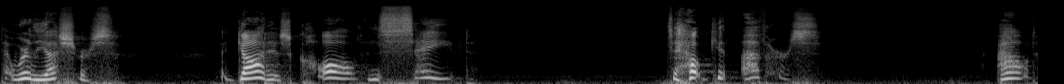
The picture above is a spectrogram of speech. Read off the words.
that we're the ushers, that God has called and saved to help get others out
